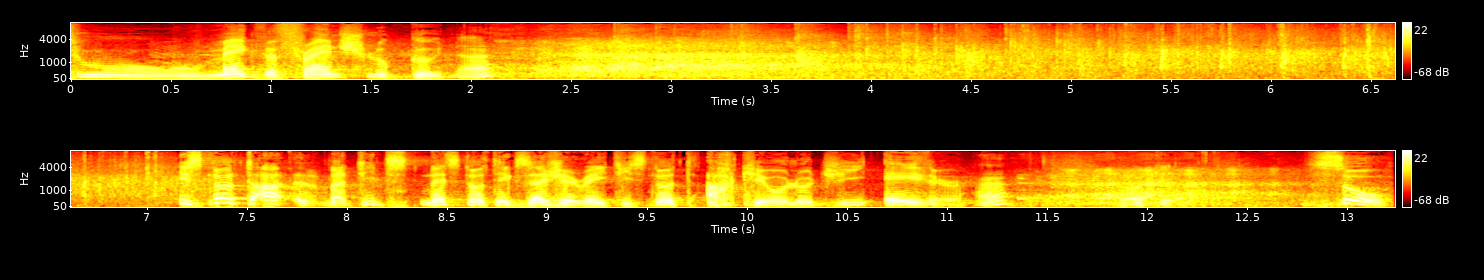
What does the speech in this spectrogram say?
to make the French look good. huh? it's not, uh, but it's, let's not exaggerate, it's not archaeology either. huh? Okay. So,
